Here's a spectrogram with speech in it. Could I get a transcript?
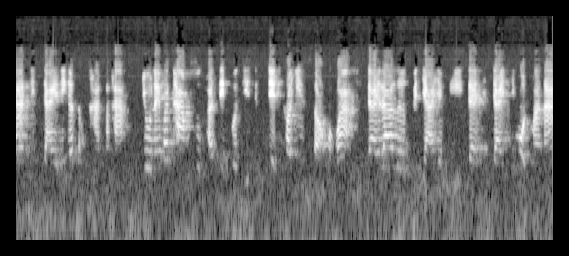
ด้านจิตใจนี้ก็สำคัญนะคะ อยู่ในพระธรรมสุภาษิตบทที่ 17 ข้อ 22 บอกว่าใจล่าเริงเป็นยาอย่างดี แต่จิตใจที่หมดมานะ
